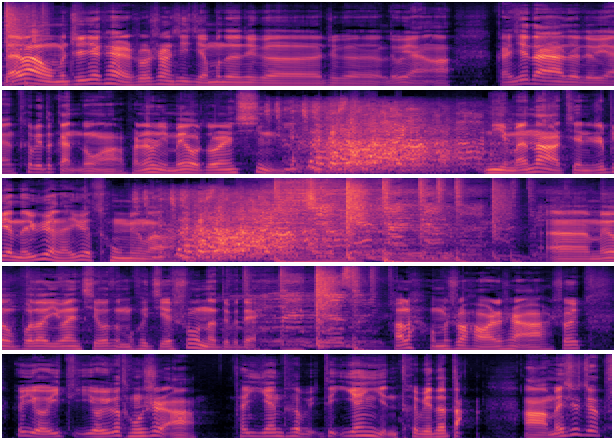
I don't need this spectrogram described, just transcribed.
来吧，我们直接开始说上期节目的这个这个留言啊！感谢大家的留言，特别的感动啊！反正也没有多人信，你们呐，简直变得越来越聪明了。呃，没有播到一万七，我怎么会结束呢？对不对？好了，我们说好玩的事儿啊，说说有一有一个同事啊，他烟特别，烟瘾特别的大啊，没事就。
